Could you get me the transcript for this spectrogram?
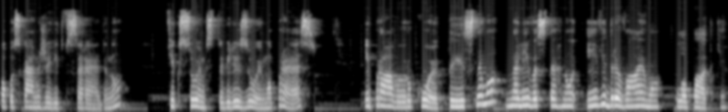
опускаємо живіт всередину, фіксуємо, стабілізуємо прес. І правою рукою тиснемо на ліве стегно і відриваємо лопатки.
